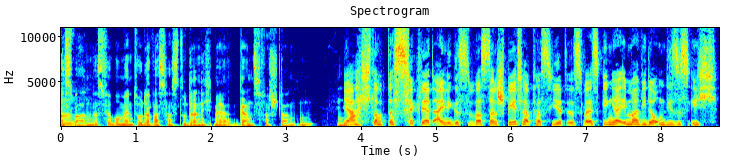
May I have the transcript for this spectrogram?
Was waren das für Momente oder was hast du da nicht mehr ganz verstanden? Hm? Ja, ich glaube, das erklärt einiges, was dann später passiert ist, weil es ging ja immer wieder um dieses Ich.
